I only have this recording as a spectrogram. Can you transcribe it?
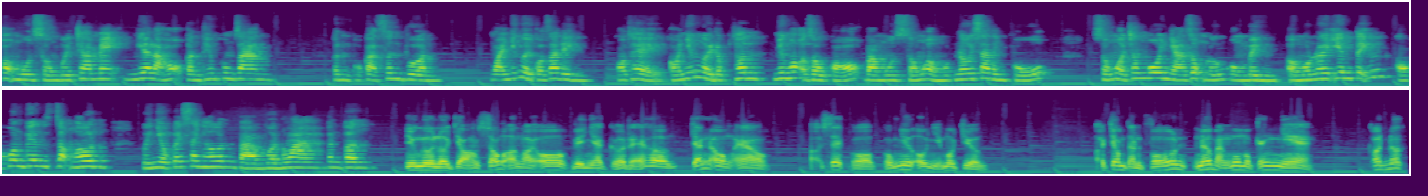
Họ muốn sống với cha mẹ, nghĩa là họ cần thêm không gian, cần có cả sân vườn. Ngoài những người có gia đình, có thể có những người độc thân nhưng họ giàu có và muốn sống ở một nơi xa thành phố, sống ở trong ngôi nhà rộng lớn của mình, ở một nơi yên tĩnh, có khuôn viên rộng hơn, với nhiều cây xanh hơn và vườn hoa, vân vân. Nhiều người lựa chọn sống ở ngoài ô vì nhà cửa rẻ hơn, tránh ồn ào, ở xe cộ cũng như ô nhiễm môi trường. Ở trong thành phố, nếu bạn mua một căn nhà, có đất,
